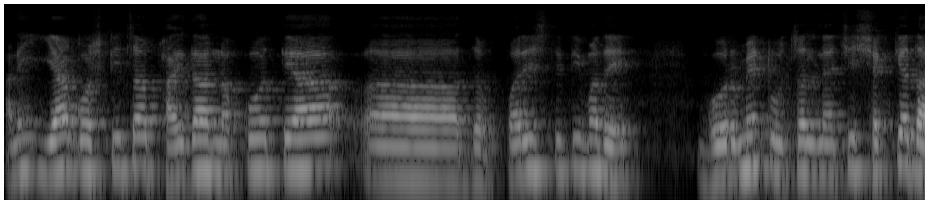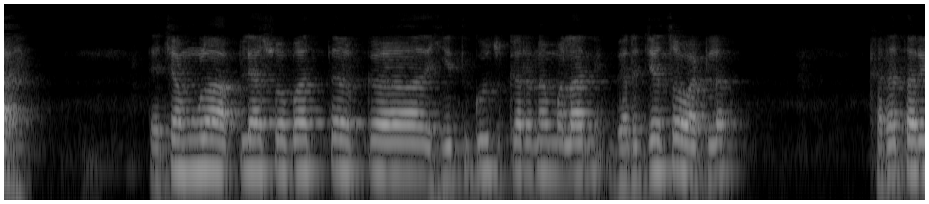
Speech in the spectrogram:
आणि या गोष्टीचा फायदा नको त्या परिस्थितीमध्ये गोरमेंट उचलण्याची शक्यता आहे. त्याच्यामुळं आपल्यासोबत क हितगुज करणं मला गरजेचं वाटलं. खरं तर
